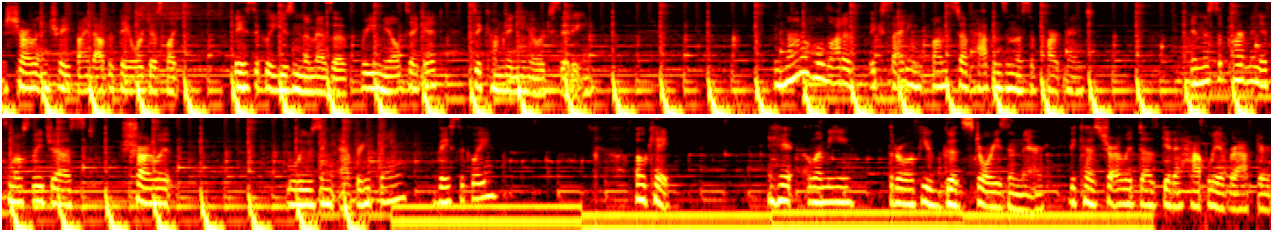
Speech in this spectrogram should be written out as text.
Charlotte and Trey find out that they were just like basically using them as a free meal ticket to come to New York City. Not a whole lot of exciting, fun stuff happens in this apartment. In this apartment, it's mostly just Charlotte losing everything, basically. Okay, here, let me throw a few good stories in there because Charlotte does get a happily ever after.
